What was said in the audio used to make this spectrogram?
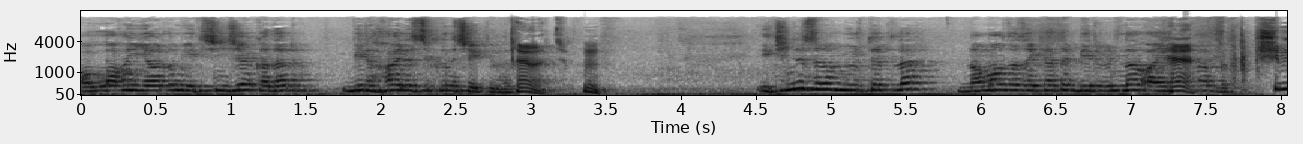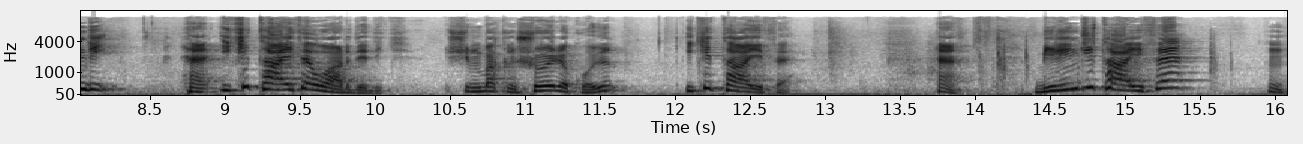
Allah'ın yardımı yetişinceye kadar bir hayli sıkıntı çektiler. Evet. Hı. İkinci sınıf mürtetler namazla zekatı birbirinden He, ayıranlardır. şimdi he, iki taife var dedik. Şimdi bakın şöyle koyun. İki taife. He, birinci taife hı.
